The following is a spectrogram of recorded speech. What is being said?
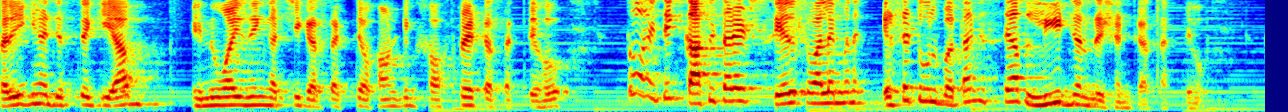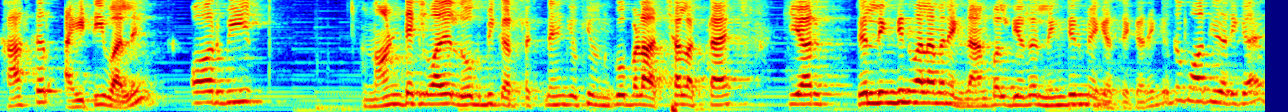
तरीके हैं जिससे कि आप इनवाइजिंग अच्छी कर सकते हो अकाउंटिंग सॉफ्टवेयर कर सकते हो। तो आई थिंक काफ़ी सारे सेल्स वाले मैंने ऐसे टूल बताए जिससे आप लीड जनरेशन कर सकते हो। खासकर आईटी वाले और भी नॉन टेक वाले लोग भी कर सकते हैं, क्योंकि उनको बड़ा अच्छा लगता है कि यार, ये लिंकडिन वाला मैंने एग्ज़ाम्पल दिया था लिंकडिन में कैसे करेंगे? तो बहुत ही तरीका है,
